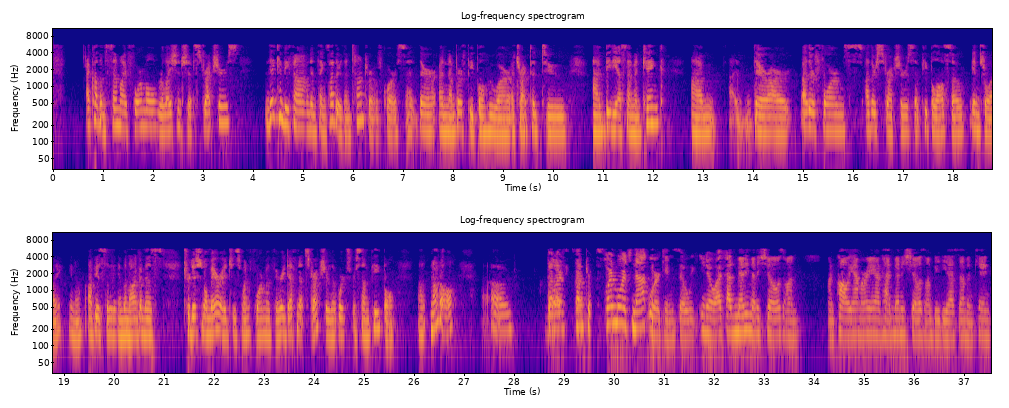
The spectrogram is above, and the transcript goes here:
I call them semi-formal relationship structures, they can be found in things other than Tantra, of course. Uh, there are a number of people who are attracted to uh, BDSM and kink. Um, uh, there are other forms, other structures that people also enjoy. You know, obviously a monogamous traditional marriage is one form of very definite structure that works for some people. Uh, not all. Uh, but more, uh, more and more it's not working. So, we, you know, I've had many, many shows on on polyamory. I've had many shows on BDSM and kink.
